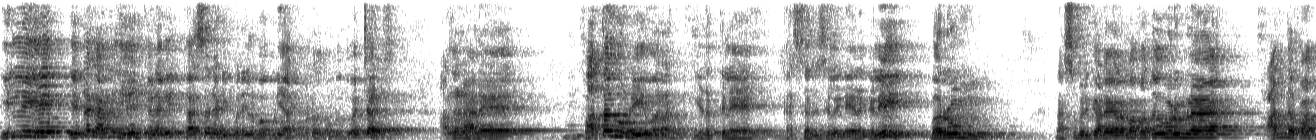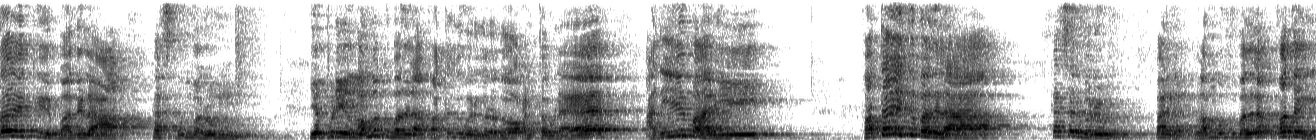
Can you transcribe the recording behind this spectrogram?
இல்லையே. என்ன காரணம்? ஏற்கனவே கசர் அடிப்படையில் மப்னி ஆக்கப்பட்டது கொண்டு வந்து வச்சாச்சு. அதனால் பத்தகுடைய வர இடத்துல கசரு சில நேரங்களில் வரும். நசுபிற்கு அடையாளமாக பத்தகு வரும்ல? அந்த ஃபத்தகுக்கு பதிலாக கசரும் வரும். எப்படி லம்முக்கு பதிலாக ஃபத்தகு வருகிறதோ அடுத்தவுல அதே மாதிரி ஃபத்தகுக்கு பதிலாக கசர் வரும். பாருங்க லம்முக்கு பதிலாக ஃபத்தகு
